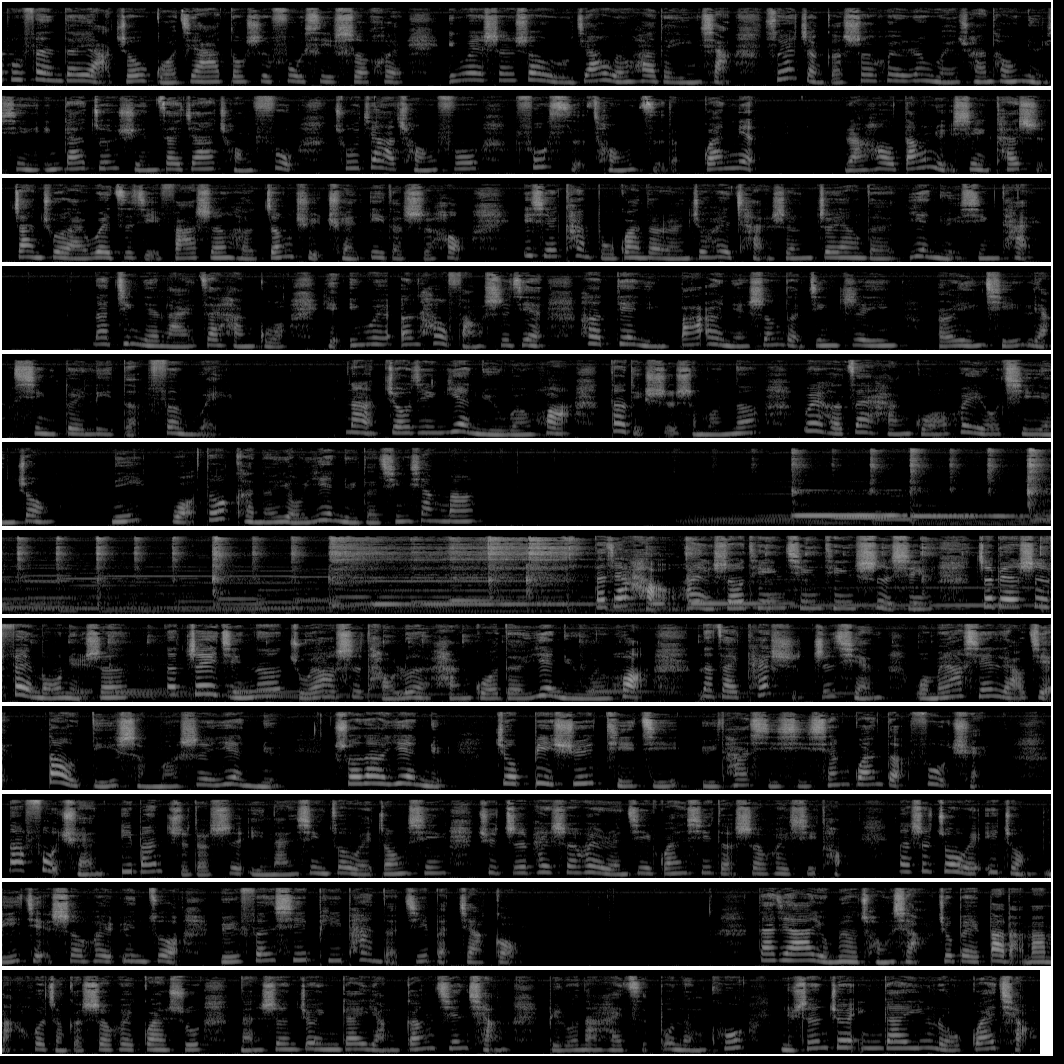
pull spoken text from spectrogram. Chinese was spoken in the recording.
大部分的亚洲国家都是父系社会，因为深受儒家文化的影响，所以整个社会认为传统女性应该遵循在家从父、出嫁从夫、夫死从子的观念。然后，当女性开始站出来为自己发声和争取权益的时候，一些看不惯的人就会产生这样的厌女心态。那近年来，在韩国也因为 N 号房事件和电影八二年生的金智英而引起两性对立的氛围。那究竟厌女文化到底是什么呢？为何在韩国会尤其严重？你我都可能有厌女的倾向吗？大家好，欢迎收听倾听世心，这边是费蒙女生。那这一集呢，主要是讨论韩国的厌女文化。那在开始之前，我们要先了解到底什么是厌女。说到厌女，就必须提及与她息息相关的父权。那父权一般指的是以男性作为中心去支配社会人际关系的社会系统，那是作为一种理解社会运作与分析批判的基本架构。大家有没有从小就被爸爸妈妈或整个社会灌输，男生就应该阳刚坚强，比如男孩子不能哭，女生就应该阴柔乖巧？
